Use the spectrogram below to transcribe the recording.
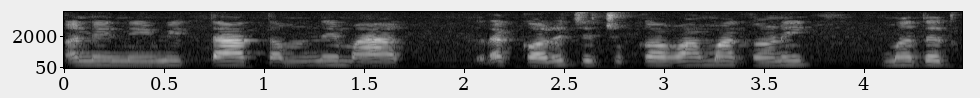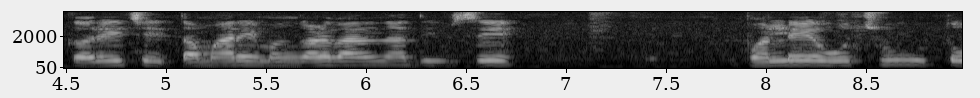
અને નિયમિતતા તમને મારા કર્જ ચૂકવવામાં ઘણી મદદ કરે છે. તમારે મંગળવારના દિવસે ભલે ઓછું તો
